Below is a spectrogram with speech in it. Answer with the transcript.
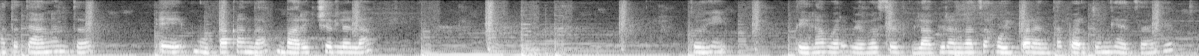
आता त्यानंतर एक मोठा कांदा बारीक चिरलेला. तोही तेलावर व्यवस्थित गुलाबी रंगाचा होईपर्यंत परतून घ्यायचा आहे.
